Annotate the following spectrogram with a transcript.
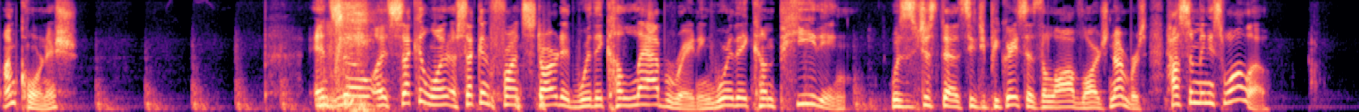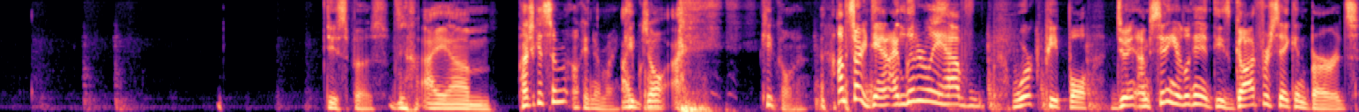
I'm Cornish, and so a second one, a second front started. Were they collaborating? Were they competing? Was it just that CGP Grey says the law of large numbers? How so many swallow? Do you suppose? I um How'd you get some? Okay, never mind. I going. don't. I... Keep going. I'm sorry, Dan. I literally have work people doing. I'm sitting here looking at these godforsaken birds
